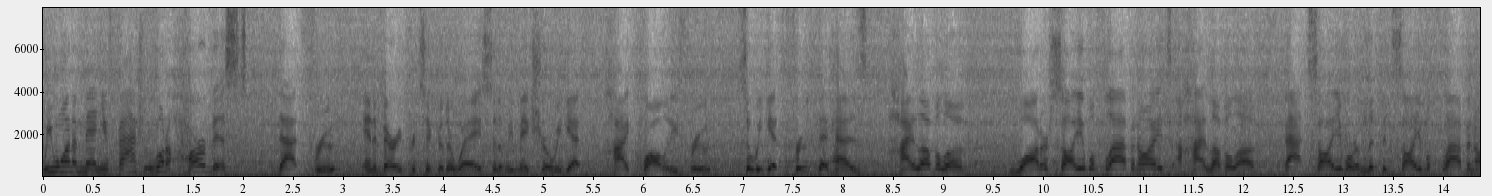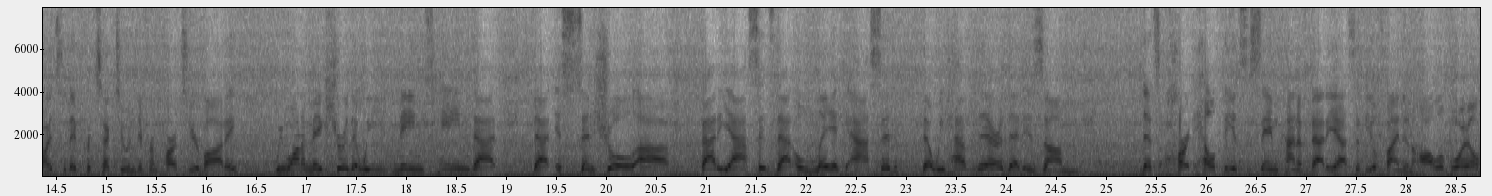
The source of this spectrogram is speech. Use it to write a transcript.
We want to manufacture, we want to harvest that fruit in a very particular way so that we make sure we get high quality fruit. So we get fruit that has high level of water soluble flavonoids, a high level of fat soluble or lipid soluble flavonoids so they protect you in different parts of your body. We want to make sure that we maintain that, that essential uh, fatty acids, that oleic acid that we have there that is um, that's heart healthy. It's the same kind of fatty acid that you'll find in olive oil.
